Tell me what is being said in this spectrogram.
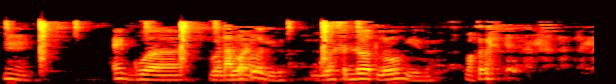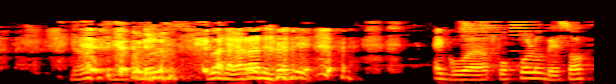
Hmm. Eh gua gue tabok lo gitu Gua sedot lu gitu. maksudnya dulu gua heran Ganti ya? eh gua pukul lu besok.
